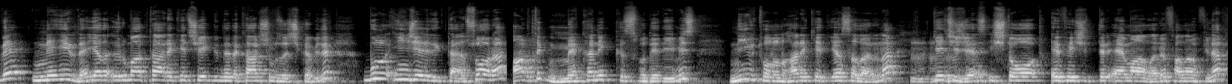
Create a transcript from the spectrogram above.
ve nehirde ya da ırmakta hareket şeklinde de karşımıza çıkabilir. Bunu inceledikten sonra artık mekanik kısmı dediğimiz Newton'un hareket yasalarına geçeceğiz. İşte o F eşittir MA'ları falan filan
